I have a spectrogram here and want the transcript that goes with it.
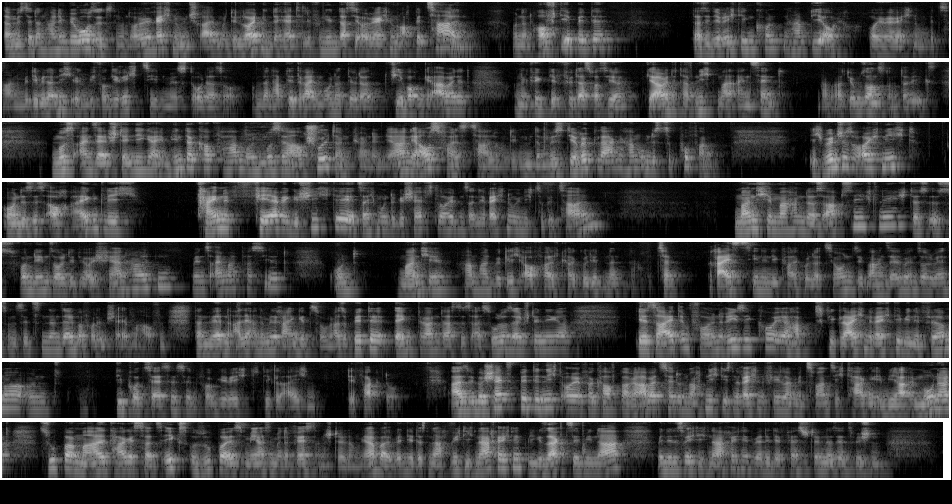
Da müsst ihr dann halt im Büro sitzen und eure Rechnungen schreiben und den Leuten hinterher telefonieren, dass sie eure Rechnung auch bezahlen. Und dann hofft ihr bitte, dass ihr die richtigen Kunden habt, die auch eure Rechnung bezahlen, mit dem ihr dann nicht irgendwie vor Gericht ziehen müsst oder so. Und dann habt ihr drei Monate oder vier Wochen gearbeitet und dann kriegt ihr für das, was ihr gearbeitet habt, nicht mal einen Cent. Dann wart ihr umsonst unterwegs. Muss ein Selbstständiger im Hinterkopf haben und muss er auch schultern können. Ja, eine Ausfallszahlung, da müsst ihr Rücklagen haben, um das zu puffern. Ich wünsche es euch nicht und es ist auch eigentlich keine faire Geschichte, jetzt sage ich mal unter Geschäftsleuten, seine Rechnungen nicht zu bezahlen. Manche machen das absichtlich, das ist, von denen solltet ihr euch fernhalten, wenn es einmal passiert. Und manche haben halt wirklich auch falsch kalkuliert und dann zerreißt es ihnen die Kalkulation, sie machen selber Insolvenz und sitzen dann selber vor dem Schäbenhaufen. Dann werden alle anderen mit reingezogen. Also bitte denkt dran, dass das als Solo-Selbstständiger, ihr seid im vollen Risiko, ihr habt die gleichen Rechte wie eine Firma und die Prozesse sind vor Gericht die gleichen de facto. Also überschätzt bitte nicht eure verkaufbare Arbeitszeit und macht nicht diesen Rechenfehler mit 20 Tagen im Jahr, im Monat. Super mal Tagessatz X und super ist mehr als in meiner Festanstellung. Ja, weil wenn ihr das nach, richtig nachrechnet, wie gesagt, Seminar, wenn ihr das richtig nachrechnet, werdet ihr feststellen, dass ihr zwischen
